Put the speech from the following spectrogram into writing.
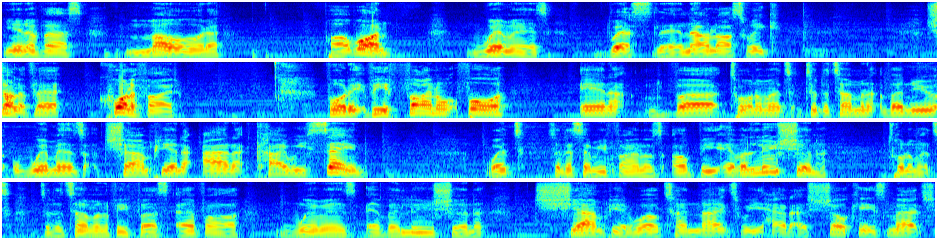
Universe Mode Part 1 Women's Wrestling. Now, last week, Charlotte Flair qualified for the, the final four in the tournament to determine the new women's champion, and Kairi Sane went to the semi-finals of the Evolution tournament to determine the first ever women's Evolution champion. Well, tonight we had a showcase match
